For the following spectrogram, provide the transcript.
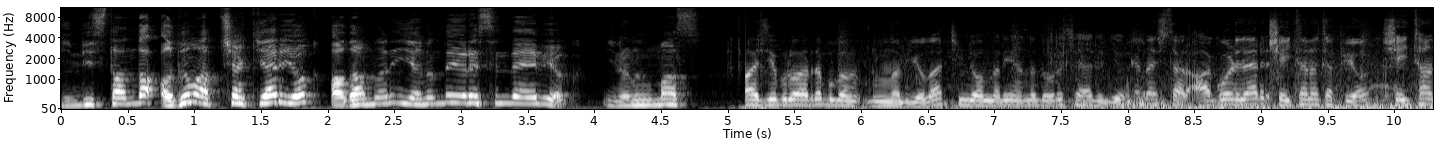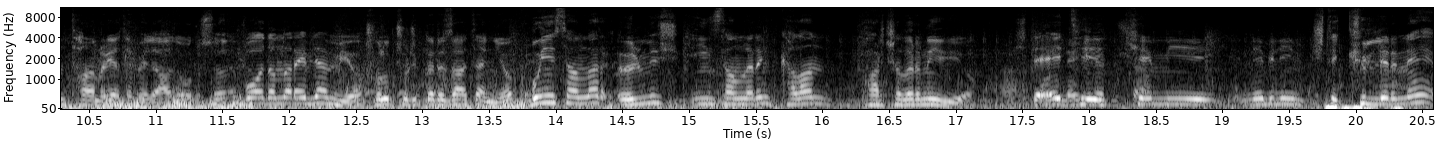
Hindistan'da adım atacak yer yok. Adamların yanında yöresinde ev yok. İnanılmaz. Sadece buralarda bulun- bulunabiliyorlar. Şimdi onların yanına doğru seyahat ediyoruz. Arkadaşlar Agoriler şeytana tapıyor. Şeytan tanrıya tapıyor daha doğrusu. Bu adamlar evlenmiyor. Çoluk çocukları zaten yok. Bu insanlar ölmüş insanların kalan parçalarını yiyor. İşte eti, kemiği, ne bileyim işte küllerini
